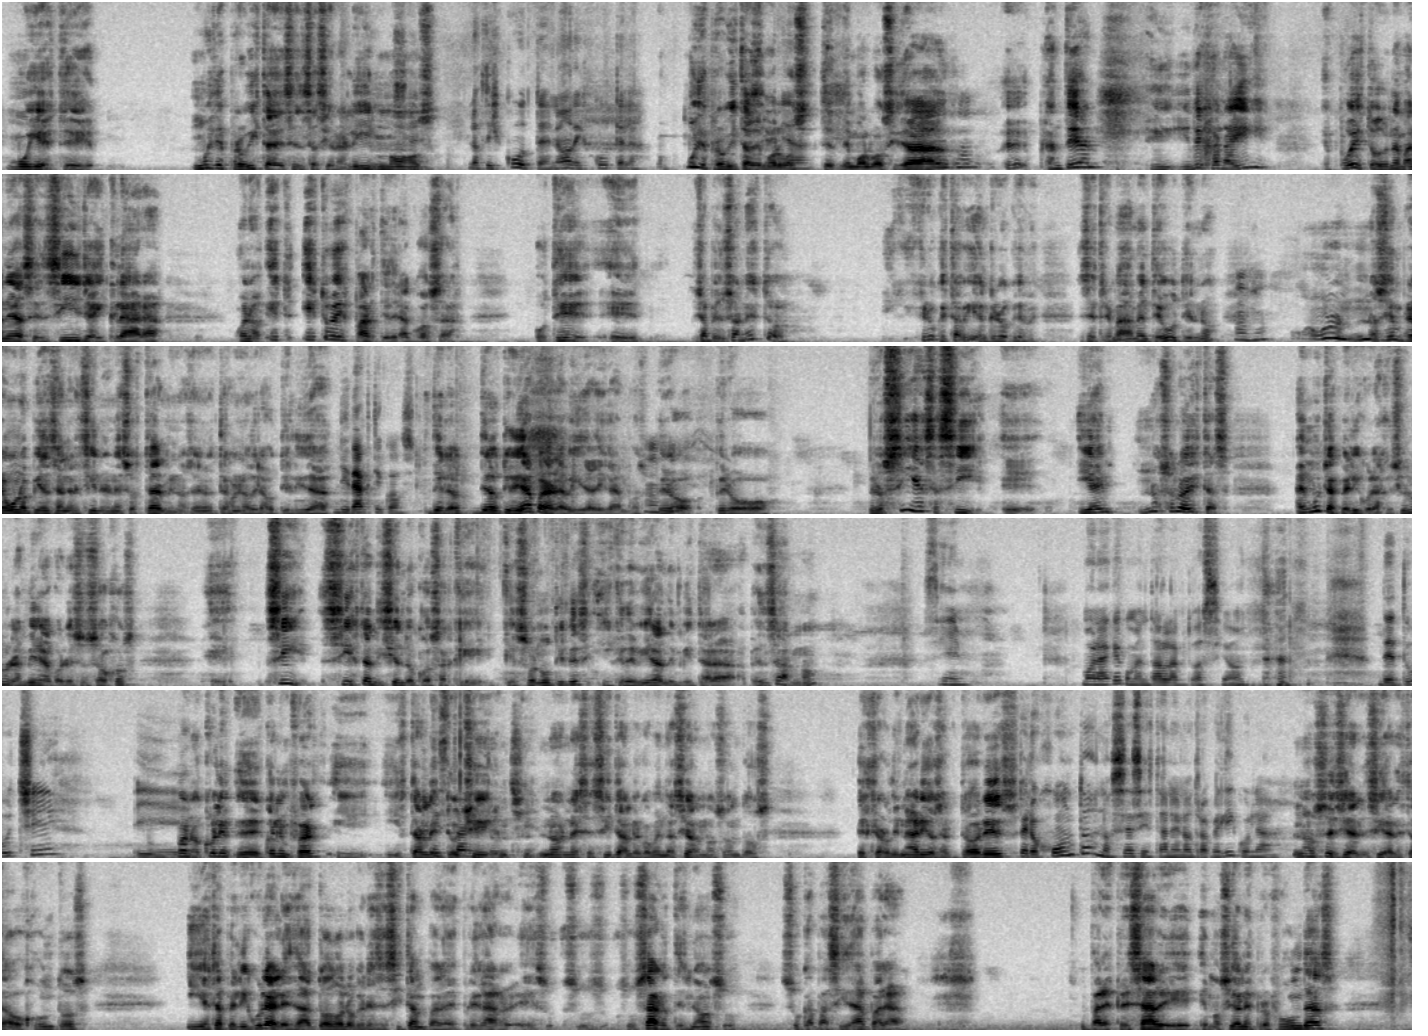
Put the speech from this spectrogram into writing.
muy este muy desprovista de sensacionalismos. Los discute, ¿no? Discútela. Muy desprovista de, de, morbosidad. Eh, plantean y, dejan ahí expuesto de una manera sencilla y clara. Bueno, esto, es parte de la cosa. Usted eh, ¿Ya pensó en esto? creo que está bien, creo que es extremadamente útil, ¿no? uno, no siempre uno piensa en el cine en esos términos, en términos de la utilidad. Didácticos. De la, utilidad para la vida, digamos. pero, pero, pero sí es así. Eh, y hay no solo estas, hay muchas películas que si uno las mira con esos ojos, eh, sí, sí están diciendo cosas que, son útiles y que debieran de invitar a pensar, ¿no? Sí. Bueno, hay que comentar la actuación de Tucci y... Bueno, Colin, eh, Firth y, Stanley, Tucci, no necesitan recomendación, ¿no? Son dos extraordinarios actores. Pero juntos, no sé si están en otra película. No sé si han, si han estado juntos. Y esta película les da todo lo que necesitan para desplegar eh, sus, artes, ¿no? Su, su capacidad para para expresar eh, emociones profundas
